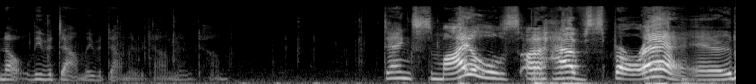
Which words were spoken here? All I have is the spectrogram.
No, leave it down, leave it down, leave it down, leave it down. Dang, smiles uh, have spread.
